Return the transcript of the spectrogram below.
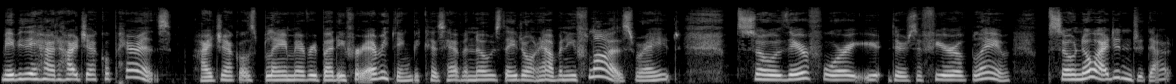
Maybe they had hijackal parents. Hijackals blame everybody for everything because heaven knows they don't have any flaws, right? So therefore, there's a fear of blame. So no, I didn't do that.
